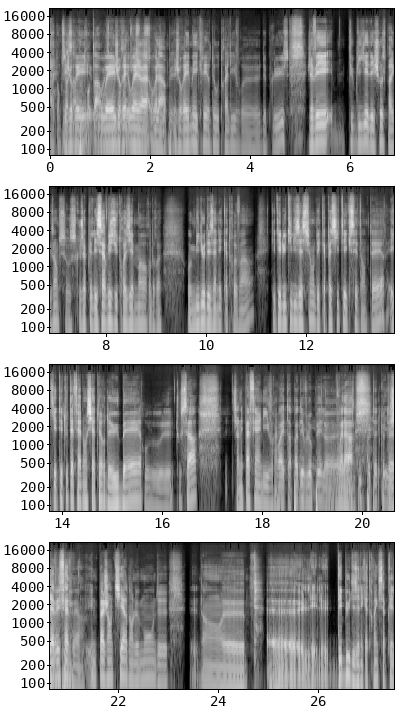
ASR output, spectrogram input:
Ah, donc ça c'est un peu trop tard. ouais, j'aurais, ouais, intuitions voilà, j'aurais aimé écrire deux ou trois livres euh, de plus. J'avais publié des choses, par exemple, sur ce que j'appelais les services du troisième ordre au milieu des années 80, qui était l'utilisation des capacités excédentaires et qui était tout à fait annonciateur de Uber ou euh, tout ça. J'en ai pas fait un livre. Ouais, t'as pas développé le Voilà. peut-être que J'avais fait faire. une page entière dans le monde euh, dans euh, euh, les- le début des années 80 qui s'appelait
